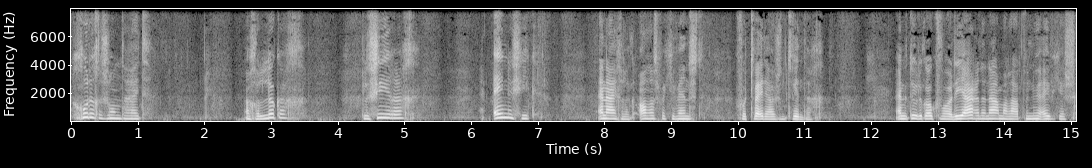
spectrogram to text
goede gezondheid, een gelukkig, plezierig, energiek en eigenlijk alles wat je wenst voor 2020. En natuurlijk ook voor de jaren daarna, maar laten we nu eventjes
